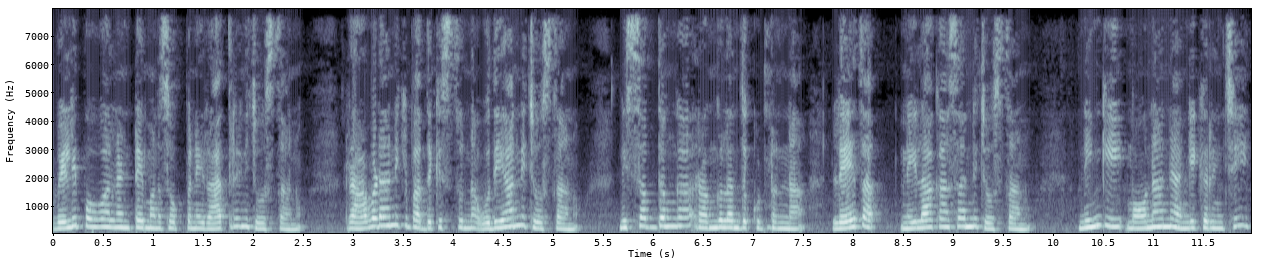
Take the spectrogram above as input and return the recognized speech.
వెళ్ళిపోవాలంటే మన సొప్పని రాత్రిని చూస్తాను. రావడానికి బద్దకిస్తున్న ఉదయాన్ని చూస్తాను. నిశ్శబ్దంగా రంగులందుకుంటున్న లేత నీలాకాశాన్ని చూస్తాను. నింగి మౌనాన్ని అంగీకరించి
